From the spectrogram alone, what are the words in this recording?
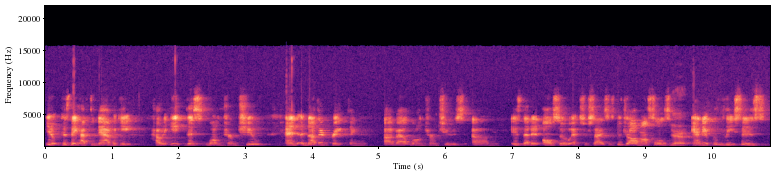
you know, because they have to navigate how to eat this long term chew. And another great thing about long term chews um, is that it also exercises the jaw muscles Yeah. and it releases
